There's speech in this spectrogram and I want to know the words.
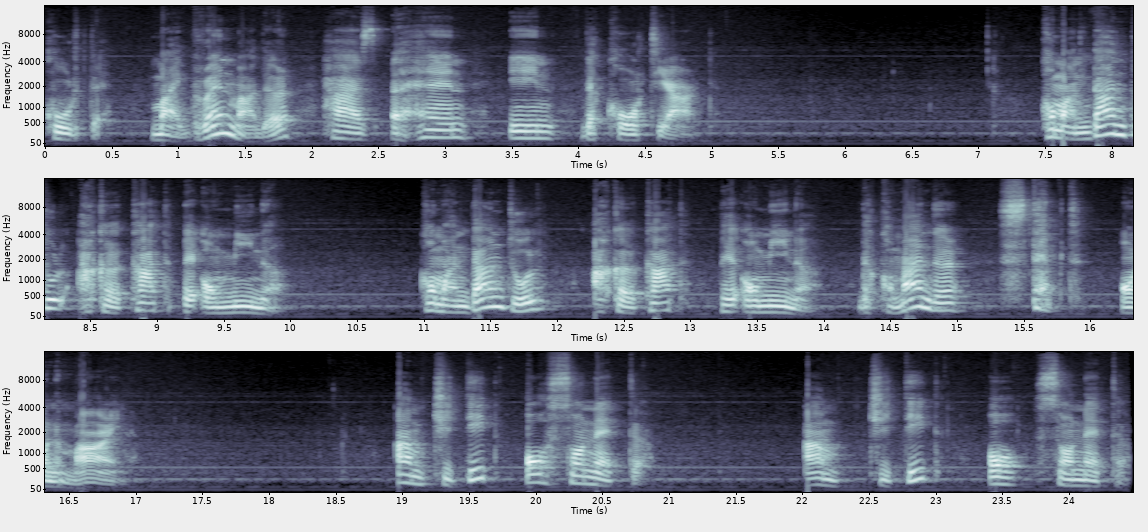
curte. My grandmother has a hen in the courtyard. Comandantul a călcat pe o mină. Comandantul a călcat pe o mină. The commander stepped on a mine. Am citit o sonetă. Am citit o sonetă.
